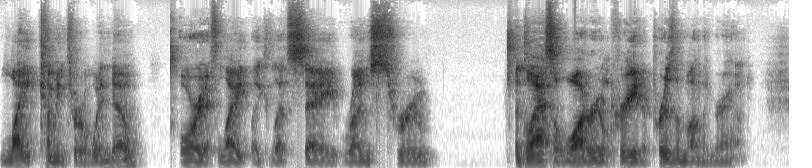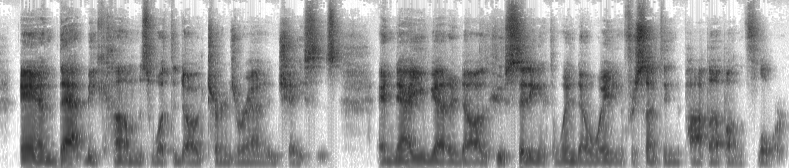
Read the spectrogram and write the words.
light coming through a window, or if light, like let's say, runs through a glass of water, it'll create a prism on the ground. And that becomes what the dog turns around and chases. And now you've got a dog who's sitting at the window waiting for something to pop up on the floor.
